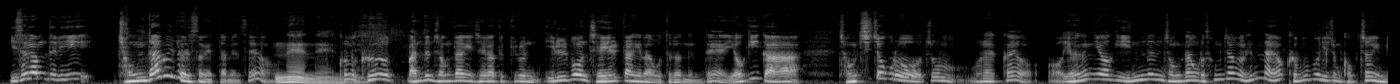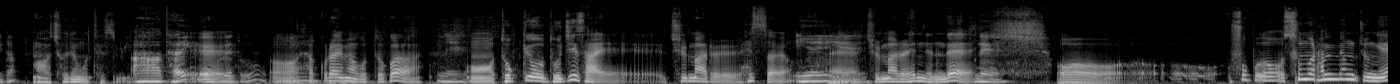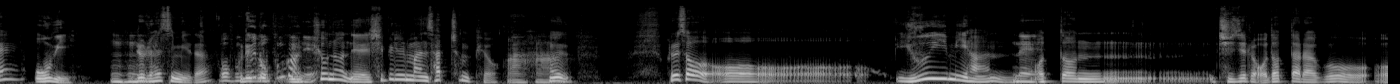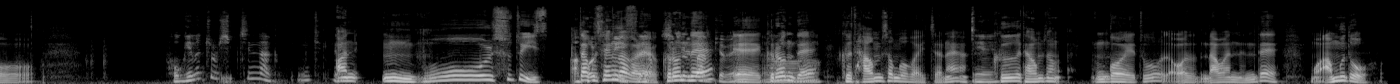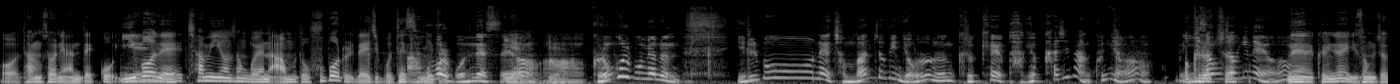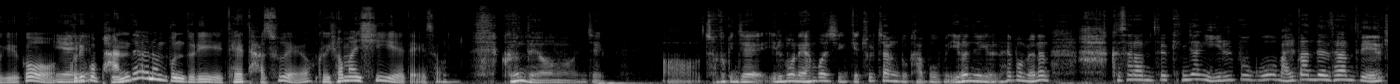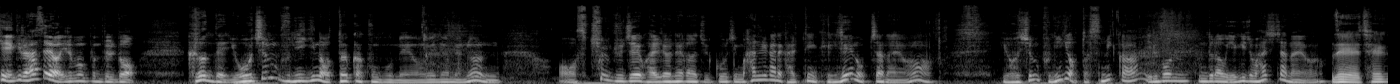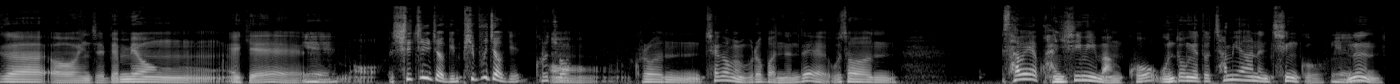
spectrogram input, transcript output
이 사람들이 정당을 결성했다면서요. 네, 네. 그러면 그 만든 정당이 제가 듣기로는 일본 제1당이라고 들었는데 여기가 정치적으로 좀 뭐랄까요 어, 영향력이 있는 정당으로 성장을 했나요? 그 부분이 좀 걱정입니다. 아, 전혀 못했습니다. 아 다행이네요 예. 그래도. 어, 음. 사쿠라이 마고토가 네. 어, 도쿄 도지사에 출마를 했어요. 예, 예. 예, 출마를 했는데 네. 어, 후보 21명 중에 5위 를. 했습니다. 어, 꽤 높은 거 아니에요? 표는 예, 11만 4천 표. 아하. 어, 그래서 어, 유의미한 네. 어떤 지지를 얻었다라고 어, 보기는 좀 쉽지는 않겠네요. 아니, 음, 볼 수도 아, 있다고 볼 수도 생각을 있어요? 해요. 그런데, 11만 표면? 예, 그런데 어. 그 다음 선거가 있잖아요. 예. 그 다음 선거에도 어, 나왔는데 뭐 아무도 어, 당선이 안 됐고 예. 이번에 참의원 선거에는 아무도 후보를 내지 아, 못했습니다. 후보를 못 냈어요. 예, 예. 아, 그런 걸 보면은 일본의 전반적인 여론은 그렇게 과격하지는 않군요. 어, 그렇죠. 이성적이네요. 네, 굉장히 이성적이고 예. 그리고 반대하는 분들이 대다수예요. 그 혐한 시위에 대해서. 그런데요, 이제 어, 저도 이제 일본에 한 번씩 이렇게 출장도 가보면 이런 얘기를 해보면은 아, 그 사람들 굉장히 일부고 말도 안 되는 사람들이 이렇게 얘기를 하세요. 일본 분들도. 그런데 요즘 분위기는 어떨까 궁금해요. 왜냐면은 어, 수출 규제 관련해 가지고 지금 한일 간의 갈등이 굉장히 높잖아요. 요즘 분위기 어떻습니까? 일본 분들하고 얘기 좀 하시잖아요. 네, 제가 어 이제 몇 명에게 예. 어, 실질적인 피부적인 그렇죠. 어, 그런 체감을 물어봤는데 우선 사회에 관심이 많고 운동에도 참여하는 친구는 예.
